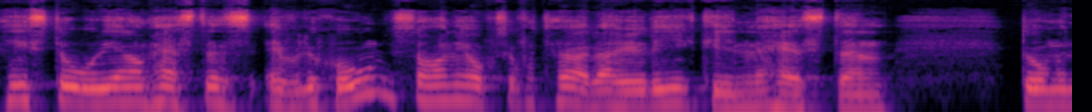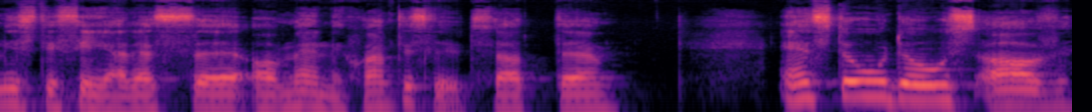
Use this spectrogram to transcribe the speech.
historien om hästens evolution så har ni också fått höra hur det gick till när hästen domesticerades av människan till slut. Så att en stor dos av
